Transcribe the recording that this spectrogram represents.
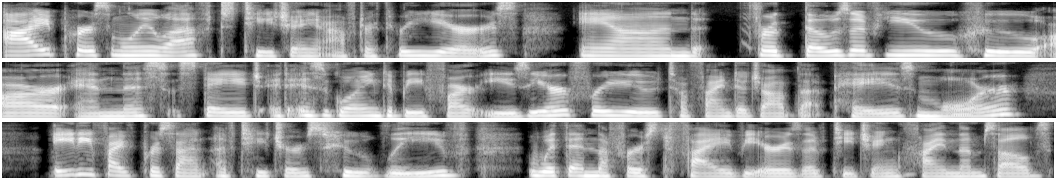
I personally left teaching after three years. And for those of you who are in this stage, it is going to be far easier for you to find a job that pays more. 85% of teachers who leave within the first five years of teaching find themselves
